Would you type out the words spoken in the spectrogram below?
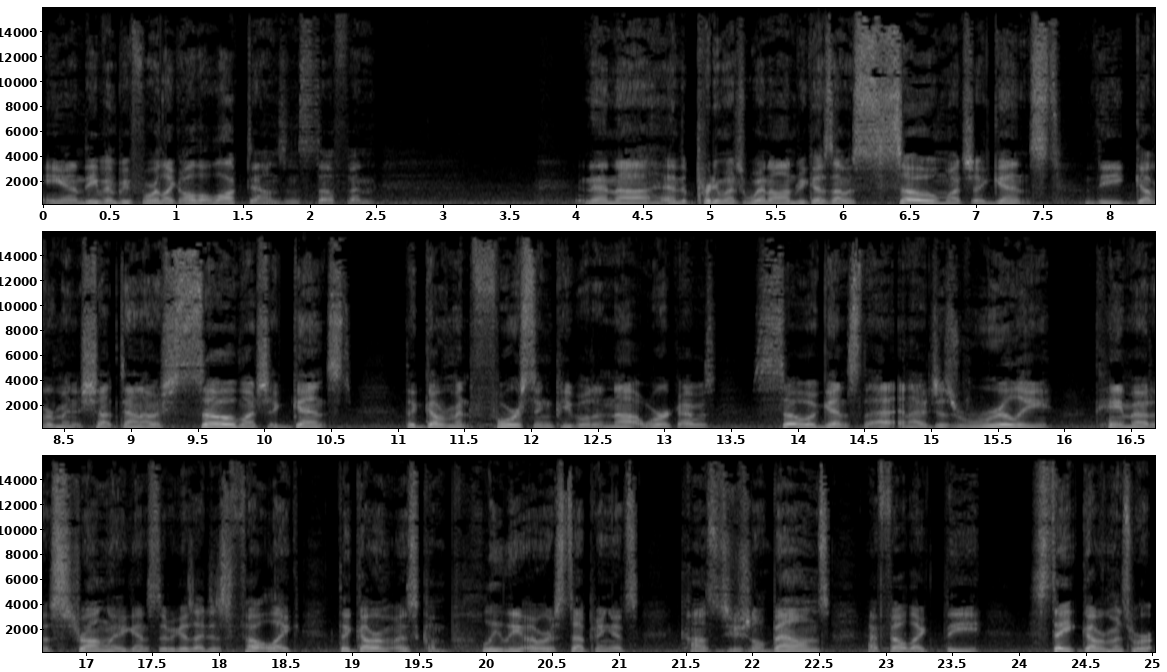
and even before like all the lockdowns and stuff. And then uh, and it pretty much went on because I was so much against the government shutdown. I was so much against the government forcing people to not work. I was so against that, and I just really came out as strongly against it because I just felt like the government was completely overstepping its constitutional bounds. I felt like the state governments were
